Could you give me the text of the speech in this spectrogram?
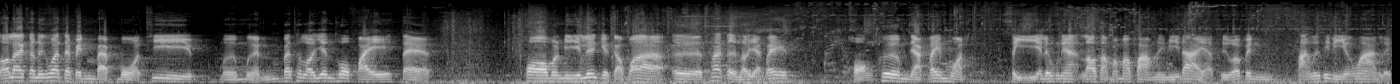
ตอนแรกก็นึกว่าจะเป็นแบบโหมดที่เหมือนเหมือน Battle Royale ทั่วไป แต่ พอมันมีเรื่องเกี่ยวกับว่าเออถ้าเกิดเราอยากได้ของเพิ่มอยากได้มอดสีอะไรพวกเนี้ยเราสามารถมาฟาร์มในนี้ได้อะถือว่าเป็นทางเลือกที่ดีมากๆเลย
